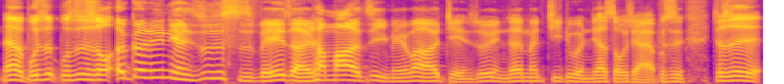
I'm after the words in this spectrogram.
那不是不是说，呃，哥你脸是不是死肥仔，他妈的自己没办法减，所以你在那边嫉妒人家瘦下来，不是，就是。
